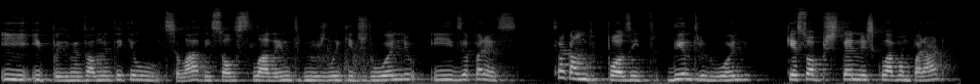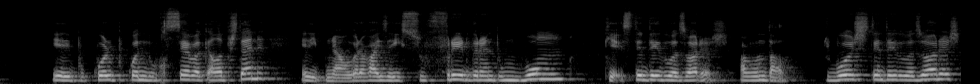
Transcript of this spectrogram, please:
e, e depois eventualmente aquilo, sei lá, dissolve-se lá dentro nos líquidos do olho e desaparece. Será que há um depósito dentro do olho que é só pestanas que lá vão parar? E é tipo, o corpo quando recebe aquela pestana, é tipo, não, agora vais aí sofrer durante um bom que é 72 horas? À vontade. As boas 72 horas,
